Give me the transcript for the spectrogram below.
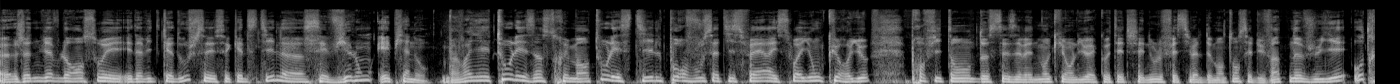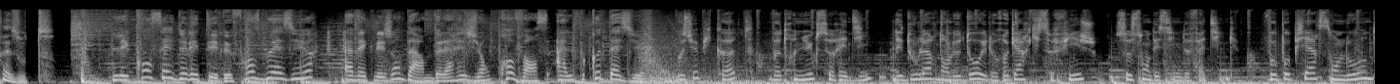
euh, Geneviève Laurenceau et, et David Cadouche. C'est quel style? Euh C'est violon et piano. Ben voyez tous les instruments, tous les styles pour vous satisfaire et soyons curieux. Profitons de ces événements qui ont lieu à côté de chez nous. Le festival de Menton, c'est du 29 juillet au 13 août. Les conseils de l'été de France Bleu Azur avec les gendarmes de la région Provence-Alpes-Côte d'Azur. Vos yeux picotent, votre nuque se raidit, les douleurs dans le dos et le regard qui se fige, ce sont des signes de fatigue. Vos paupières sont lourdes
